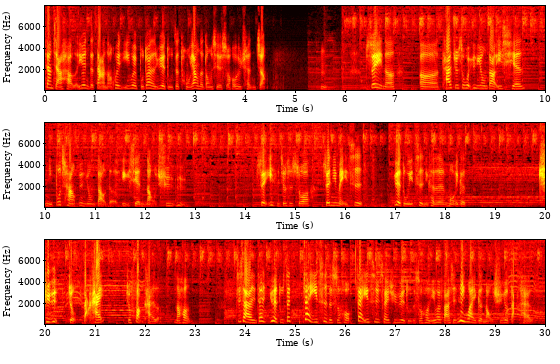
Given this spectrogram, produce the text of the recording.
这样讲好了，因为你的大脑会因为不断的阅读这同样的东西的时候会成长，嗯，所以呢，呃，它就是会运用到一些。你不常运用到的一些脑区域，所以意思就是说，所以你每一次阅读一次，你可能某一个区域就打开，就放开了，然后接下来你再阅读再再一次的时候，再一次再去阅读的时候，你会发现另外一个脑区又打开了。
